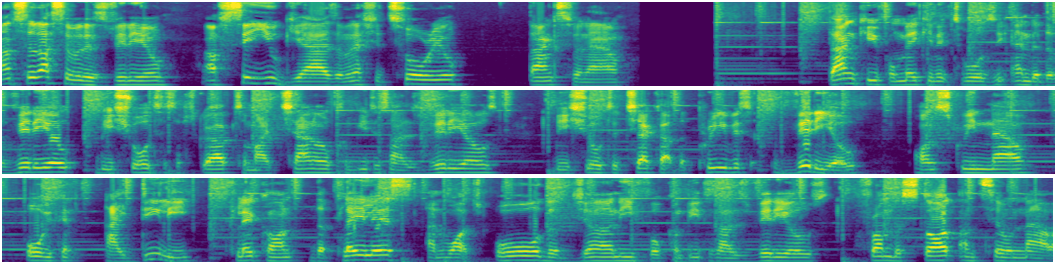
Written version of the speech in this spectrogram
and so that's it for this video. I'll see you guys in the next tutorial. Thanks for now. Thank you for making it towards the end of the video. Be sure to subscribe to my channel, Computer Science Videos. Be sure to check out the previous video on screen now, or you can ideally click on the playlist and watch all the journey for computer science videos from the start until now.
